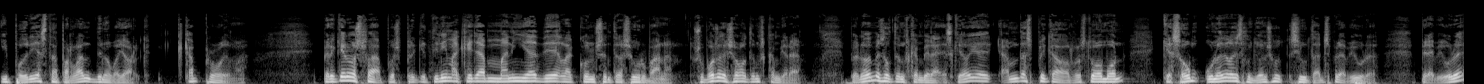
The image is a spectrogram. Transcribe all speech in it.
i podria estar parlant de Nova York. Cap problema. Per què no es fa? Pues perquè tenim aquella mania de la concentració urbana. Suposo que això el temps canviarà. Però no només el temps canviarà, és que hem d'explicar al resto del món que som una de les millors ciutats per a viure. Per a viure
